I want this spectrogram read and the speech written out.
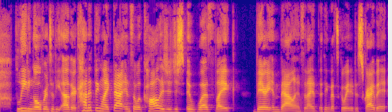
bleeding over into the other kind of thing like that. And so with college, it just, it was like very imbalanced. And I, I think that's a good way to describe it.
